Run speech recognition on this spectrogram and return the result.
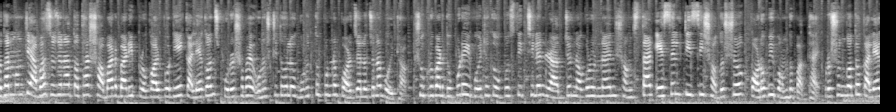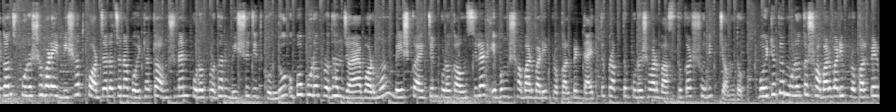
প্রধানমন্ত্রী আবাস যোজনা তথা সবার বাড়ি প্রকল্প নিয়ে কালিয়াগঞ্জ পুরসভায় অনুষ্ঠিত হল গুরুত্বপূর্ণ পর্যালোচনা বৈঠক। শুক্রবার দুপুরে এই বৈঠকে উপস্থিত ছিলেন রাজ্য নগর উন্নয়ন সংস্থার এসএলটিসি সদস্য করবী বন্দ্যোপাধ্যায়। প্রসঙ্গত কালিয়াগঞ্জ পুরসভার এই বিশদ পর্যালোচনা বৈঠকে অংশ নেন পুরপ্রধান বিশ্বজিৎ কুণ্ডু, উপপুরপ্রধান জয়া বর্মন, বেশ কয়েকজন পুর কাউন্সিলর এবং সবার বাড়ি প্রকল্পের দায়িত্বপ্রাপ্ত পুরসভার বাস্তুকার সুদীপ চন্দ বৈঠকে মূলত সবার বাড়ি প্রকল্পের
